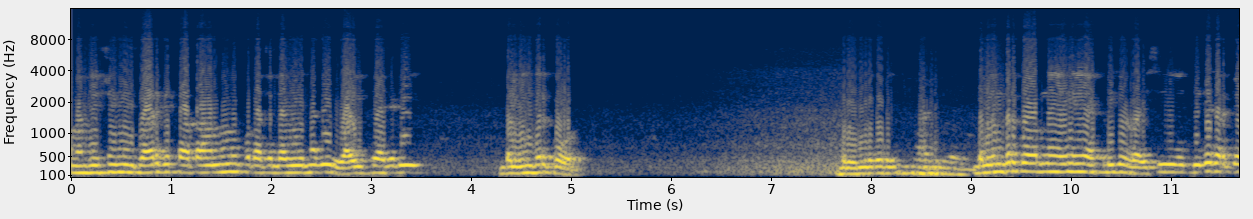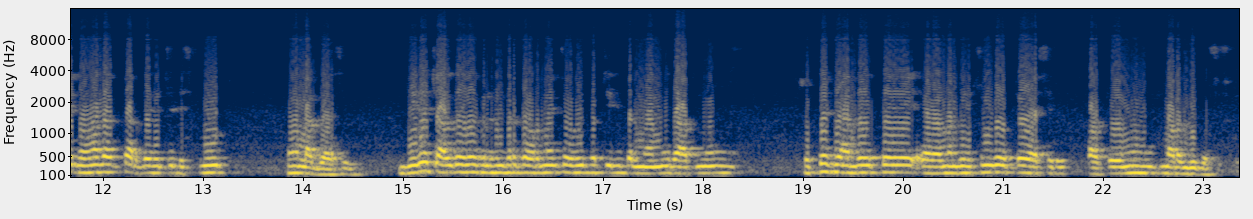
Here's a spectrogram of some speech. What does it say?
ਅਮਨਦੀਪ ਸਿੰਘ ਨੇ ਇਨਕੁਆਇਰ ਕੀਤਾ ਤਾਂ ਉਹਨਾਂ ਨੂੰ ਪਤਾ ਚੱਲਿਆ ਵੀ ਇਹਨਾਂ ਦੀ ਵਾਈਫ ਹੈ ਜਿਹੜੀ ਬਲਵਿੰਦਰ ਕੌਰ। ਬਲਵਿੰਦਰ ਕੌਰ ਜੀ? ਬਲਵਿੰਦਰ ਕੌਰ ਨੇ ਇਹ ਐਫਡੀ ਕਰਵਾਈ ਸੀ ਜਿਹਦੇ ਕਰਕੇ ਦੋਵਾਂ ਦਾ ਘਰ ਦੇ ਵਿੱਚ ਡਿਸਪਿਊਟ ਹੋਣ ਲੱਗ ਗਿਆ ਸੀ। ਜਿਹਦੇ ਚੱਲਦੇ ਹੋਏ ਬਲਵਿੰਦਰ ਕੌਰ ਨੇ 24 25 ਦੀ ਦਰਮਿਆਨੀ ਰਾਤ ਨੂੰ ਸੁੱਤੇ ਪਿਆਂ ਦੇ ਉੱਤੇ ਅਹ, ਮਨਦੀਪ ਸਿੰਘ ਦੇ ਉੱਤੇ ਐਸਿਡ ਪਾ ਕੇ ਉਹਨੂੰ ਮਾਰਨ ਦੀ ਕੋਸ਼ਿਸ਼ ਕੀਤੀ।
